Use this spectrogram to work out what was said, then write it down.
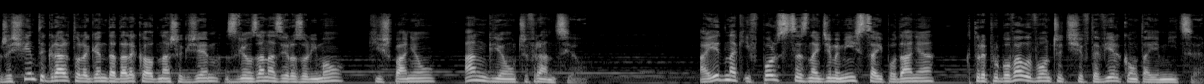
że święty Graal to legenda daleka od naszych ziem, związana z Jerozolimą, Hiszpanią, Anglią czy Francją. A jednak i w Polsce znajdziemy miejsca i podania, które próbowały włączyć się w tę wielką tajemnicę.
